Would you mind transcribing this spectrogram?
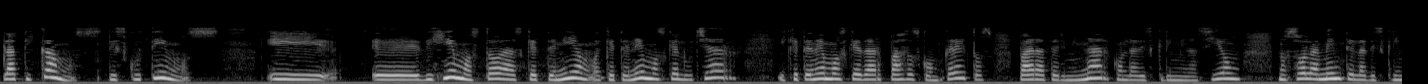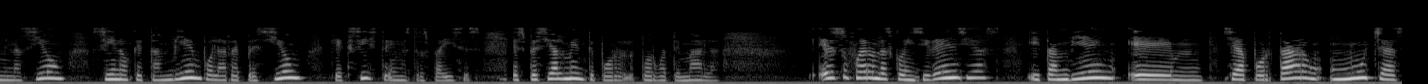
platicamos, discutimos y eh, dijimos todas que teníamos que tenemos que luchar y que tenemos que dar pasos concretos para terminar con la discriminación, no solamente la discriminación, sino que también por la represión que existe en nuestros países, especialmente por, por Guatemala. Eso fueron las coincidencias y también eh, se aportaron muchas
